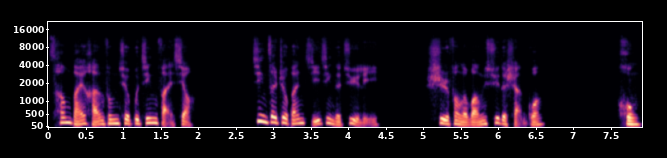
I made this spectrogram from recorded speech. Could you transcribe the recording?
苍白寒风却不禁反笑，竟在这般极近的距离释放了王虚的闪光。轰！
